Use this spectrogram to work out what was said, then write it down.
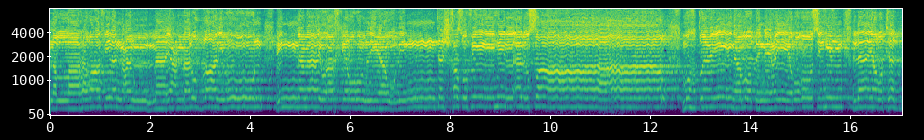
تحسبن الله غافلا عما يعمل الظالمون إنما يؤخرهم ليوم تشخص فيه الأبصار مهطعين مقنعي رؤوسهم لا يرتد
